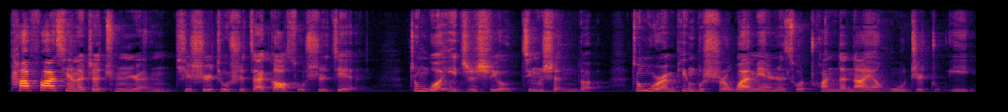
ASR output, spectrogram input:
他发现了这群人，其实就是在告诉世界，中国一直是有精神的，中国人并不是外面人所传的那样物质主义，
